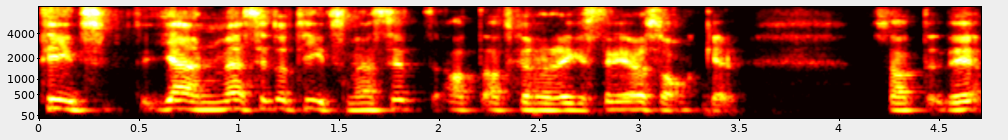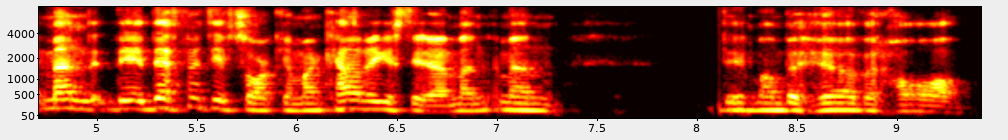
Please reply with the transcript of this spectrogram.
tids, hjärnmässigt och tidsmässigt att, att kunna registrera saker. Så att det, men det är definitivt saker man kan registrera men, men det, man behöver ha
